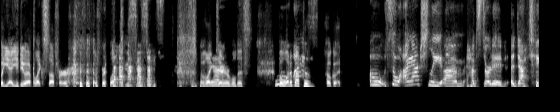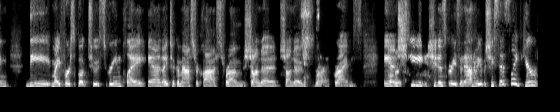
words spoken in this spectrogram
but yeah, you do have to like suffer for like two seasons of like yeah. terribleness. Well, but what about I, this? Oh, go ahead. Oh, so I actually um, have started adapting the my first book to a screenplay, and I took a master class from Shonda Shonda Rhimes, and she she does Grey's Anatomy, but she says like your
